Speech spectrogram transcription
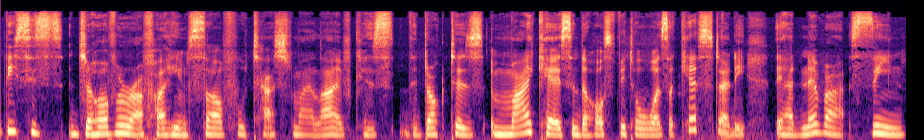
This is Jehovah Rapha himself who touched my life because the doctors, my case in the hospital was a case study. They had never seen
